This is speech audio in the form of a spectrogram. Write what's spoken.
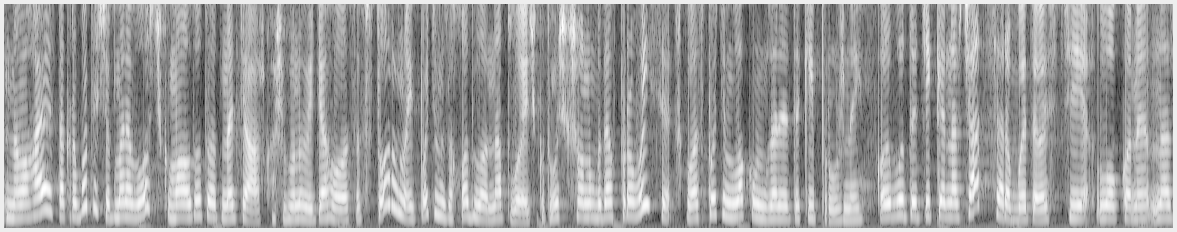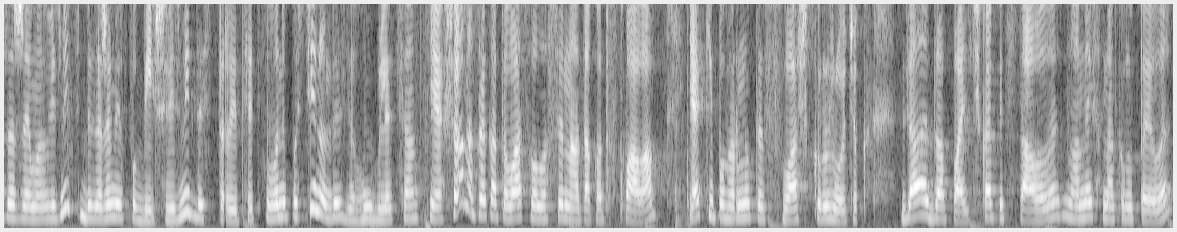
Намагаюсь так робити, щоб в мене волосечко мало тут от натяжку, щоб воно відтягувалося в сторону і потім заходило на плоєчку. Тому що якщо воно буде в провисі, у вас потім локон буде не такий пружний. Коли будете тільки навчатися робити ось ці локони на зажими, візьміть собі зажимів побільше, візьміть десь 30, бо вони постійно десь губляться. Якщо, наприклад, у вас волосина так от впала, як її повернути в ваш кружочок? Взяли два пальчика, підставили, на них накрутили.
